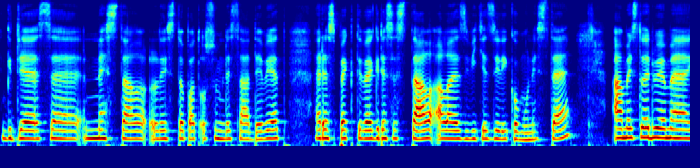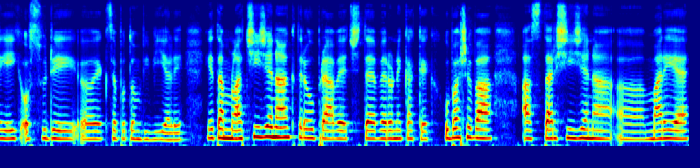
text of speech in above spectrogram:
kde se nestal listopad 89, respektive kde se stal, ale zvítězili komunisté a my sledujeme jejich osudy, eh, jak se potom vyvíjely. Je tam mladší žena, kterou právě čte Veronika Kek Kubařová a starší žena uh, Marie,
